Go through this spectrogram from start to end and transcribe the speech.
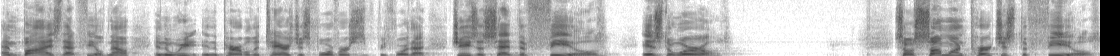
and buys that field. Now, in the, in the parable of the tares, just four verses before that, Jesus said, The field is the world. So someone purchased the field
